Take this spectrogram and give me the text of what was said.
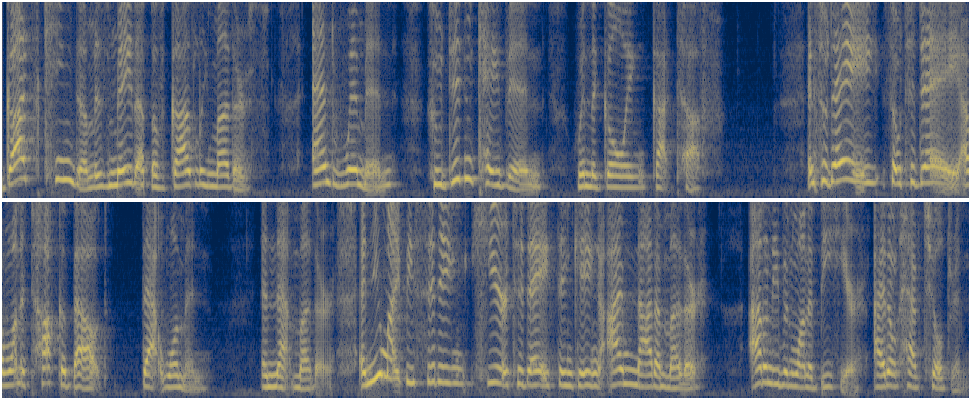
God's kingdom is made up of godly mothers and women who didn't cave in when the going got tough. And today, so today, I want to talk about that woman and that mother. And you might be sitting here today thinking, I'm not a mother. I don't even want to be here. I don't have children.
